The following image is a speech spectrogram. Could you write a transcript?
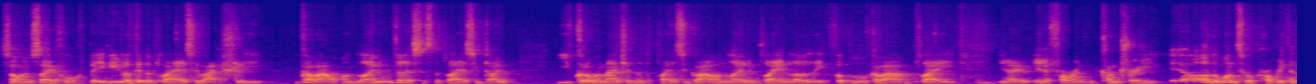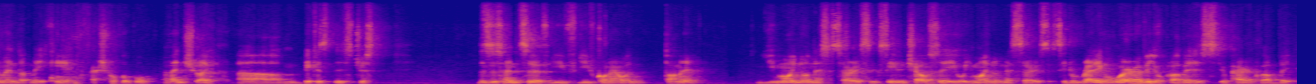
so on and so forth. But if you look at the players who actually go out on loan versus the players who don't, you've got to imagine that the players who go out on loan and play in lower league football, or go out and play, you know, in a foreign country, are the ones who are probably going to end up making it in professional football eventually, um, because there's just there's a sense of you've you've gone out and done it. You might not necessarily succeed at Chelsea, or you might not necessarily succeed at Reading, or wherever your club is, your parent club. But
